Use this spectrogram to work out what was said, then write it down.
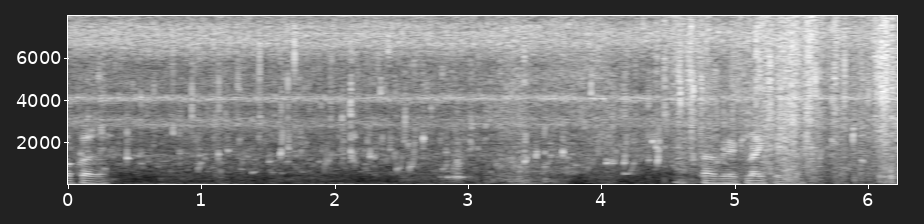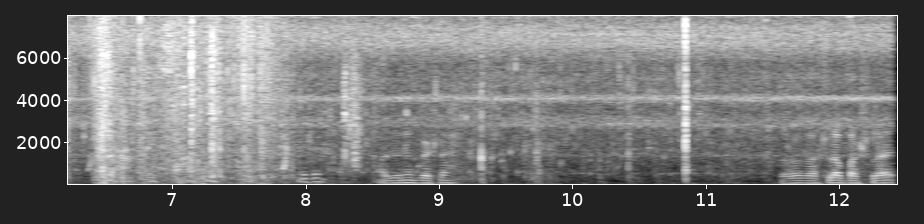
पकडला. आता भेटला केला अजून एक भेटला. बघ कसला बसलाय.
